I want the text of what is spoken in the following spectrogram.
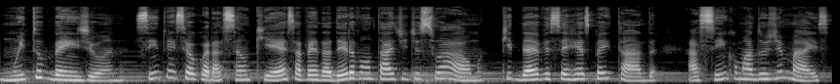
Muito bem, Joana. Sinto em seu coração que essa é a verdadeira vontade de sua alma, que deve ser respeitada, assim como a dos demais.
